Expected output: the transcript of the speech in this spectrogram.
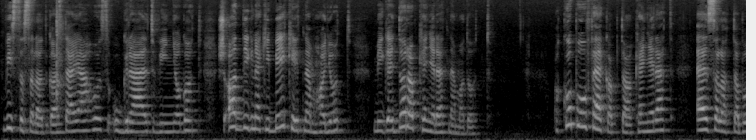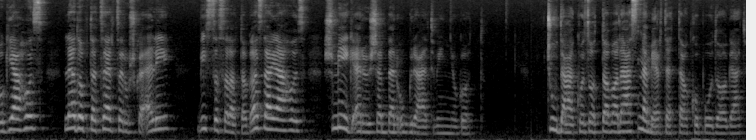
visszaszaladt gazdájához, ugrált, vinnyogott, s addig neki békét nem hagyott, míg egy darab kenyeret nem adott. A kopó felkapta a kenyeret, elszaladt a bogjához, ledobta cerceruska elé, visszaszaladt a gazdájához, s még erősebben ugrált, vinnyogott. Csodálkozott a vadász, nem értette a kopó dolgát,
